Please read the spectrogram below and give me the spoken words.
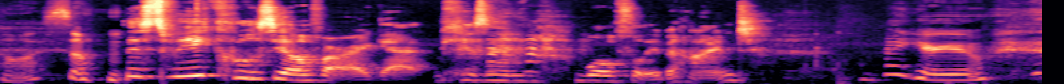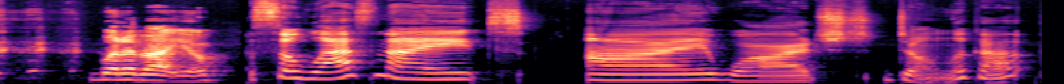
Awesome. this week. We'll see how far I get because I'm woefully behind. I hear you. What about you? So last night I watched Don't Look Up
